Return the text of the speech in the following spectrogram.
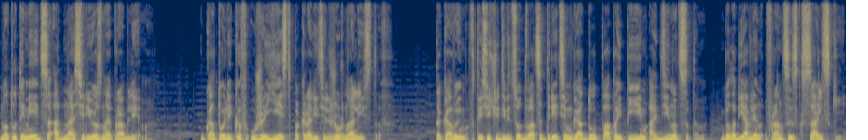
Но тут имеется одна серьезная проблема. У католиков уже есть покровитель журналистов – Таковым в 1923 году папой Пием XI был объявлен Франциск Сальский,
